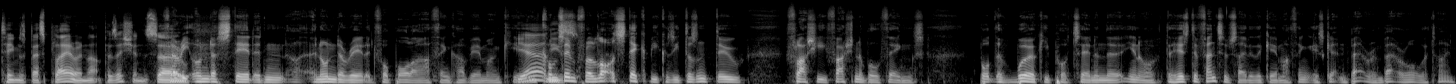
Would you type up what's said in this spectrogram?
team's best player in that position. So very understated and uh, an underrated footballer, I think Javier Manquillo. Yeah, he comes in for a lot of stick because he doesn't do flashy, fashionable things but the work he puts in and the you know the, his defensive side of the game, I think, is getting better and better all the time.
